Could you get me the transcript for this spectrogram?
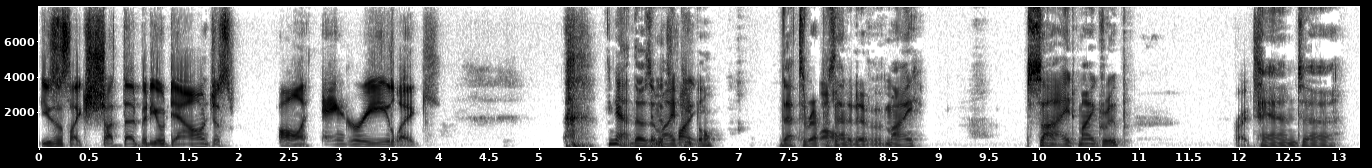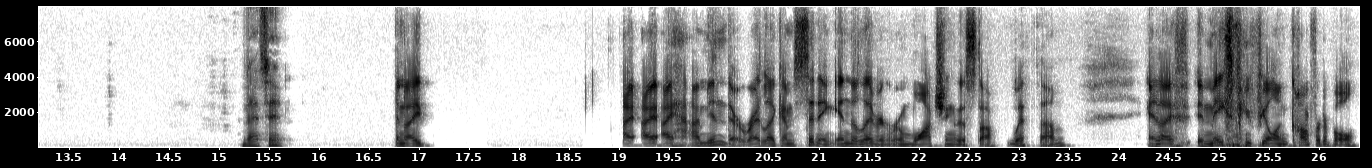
He just like shut that video down, just all angry, like. Yeah, those are And it's my funny. people. That's a representative of my side, my group, Right. and uh, that's it. and I, I, I, I, I'm in there, right? Like I'm sitting in the living room watching this stuff with them, and I, it makes me feel uncomfortable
